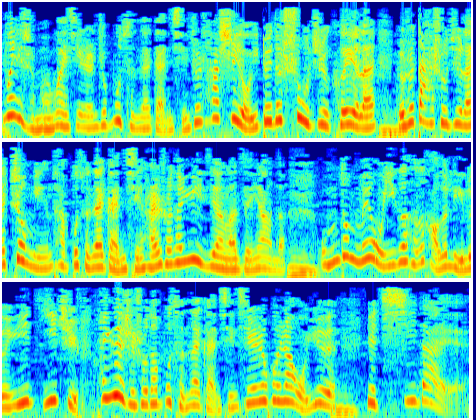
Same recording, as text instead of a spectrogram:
为什么外星人就不存在感情？就是他是有一堆的数据可以来，比如说大数据来证明他不存在感情，还是说他遇见了怎样的？嗯，我们都没有一个很好的理论依依据。他越是说他不存在感情，其实会让我越越期待。哎，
